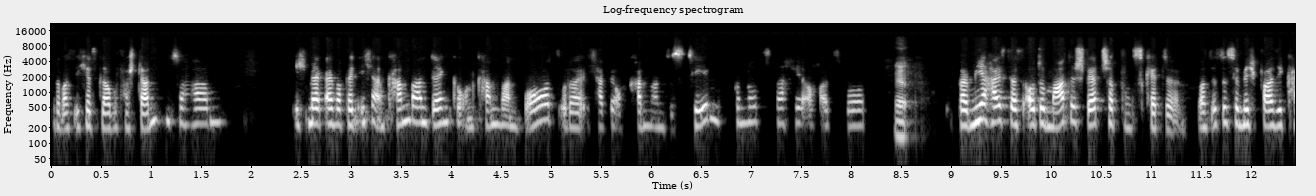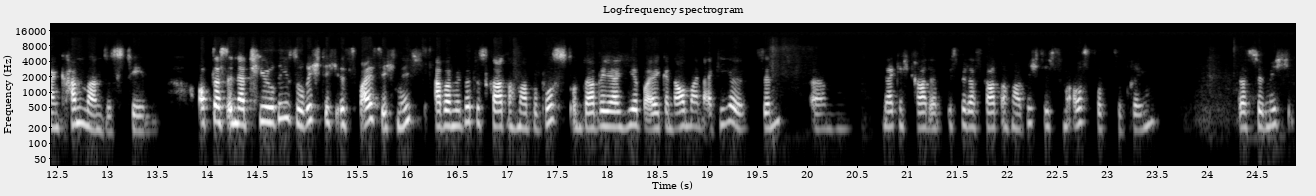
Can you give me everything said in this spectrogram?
oder was ich jetzt glaube verstanden zu haben. Ich merke einfach, wenn ich an Kanban denke und Kanban Boards oder ich habe ja auch Kanban System benutzt nachher auch als Wort. Ja. Bei mir heißt das automatisch Wertschöpfungskette. Sonst ist es für mich quasi kein Kanban-System. Ob das in der Theorie so richtig ist, weiß ich nicht, aber mir wird es gerade nochmal bewusst und da wir ja hier bei genau mein Agil sind, ähm, merke ich gerade, ist mir das gerade nochmal wichtig zum Ausdruck zu bringen, dass für mich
